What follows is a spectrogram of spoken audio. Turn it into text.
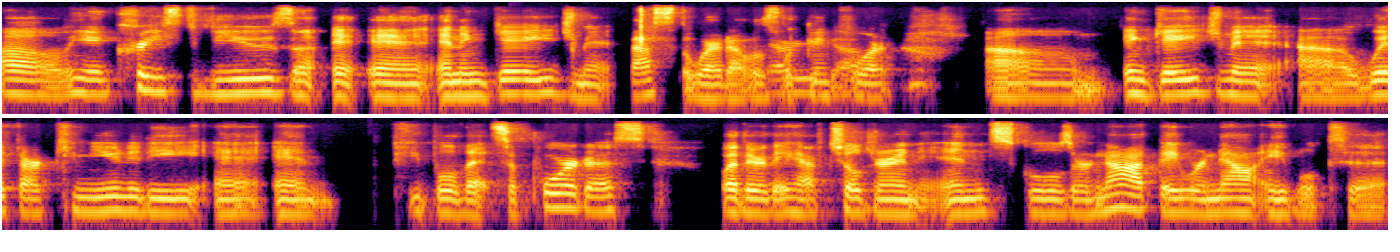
Um, he increased views uh, a- a- and, engagement. That's the word I was There looking for. Um, engagement uh, with our community and, and people that support us, whether they have children in schools or not. They were now able to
